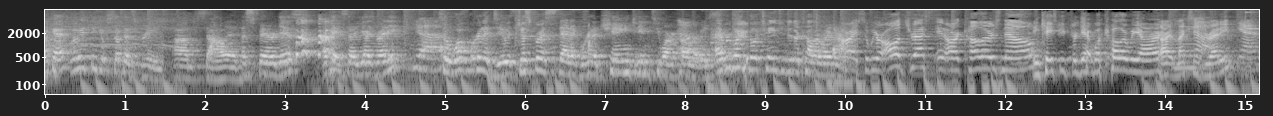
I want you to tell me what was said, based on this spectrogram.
Okay, let me think of stuff that's green. Um, salad, asparagus. Okay, so you guys ready? Yeah. So what we're gonna do is just for aesthetic, we're gonna change into our colors. Everyone go change into their color right now. All right, so we are all dressed in our colors now, in case we forget what color we are. All right, Lexi, you ready? Yes.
